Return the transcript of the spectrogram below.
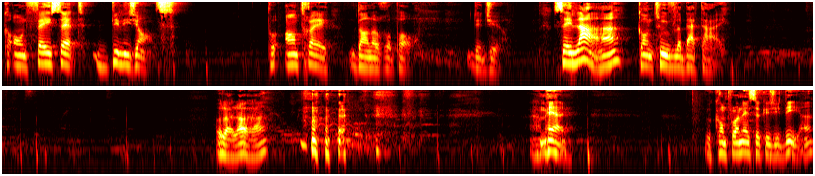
qu'on fait cette diligence pour entrer dans le repos de Dieu. C'est là hein, qu'on trouve la bataille. Oh là là, hein? Amen. Vous comprenez ce que je dis, hein?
